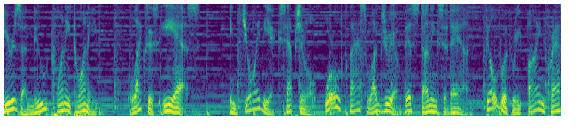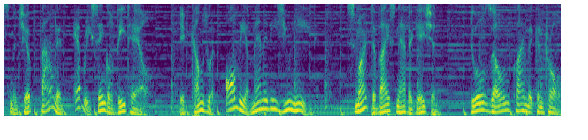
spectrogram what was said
Here's a new 2020 Lexus ES. Enjoy the exceptional, world-class luxury of this stunning sedan, filled with refined craftsmanship found in every single detail. It comes with all the amenities you need. Smart device navigation, dual zone climate control,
